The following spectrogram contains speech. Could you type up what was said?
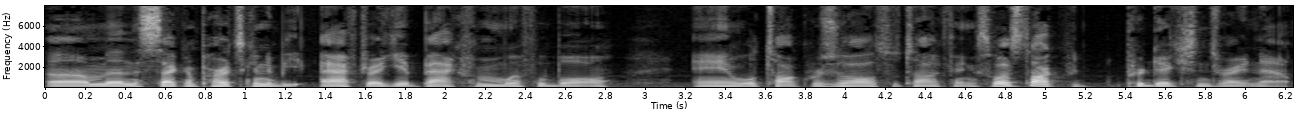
Um, and then the second part's gonna be after I get back from wiffle ball, and we'll talk results. We'll talk things. So let's talk predictions right now.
